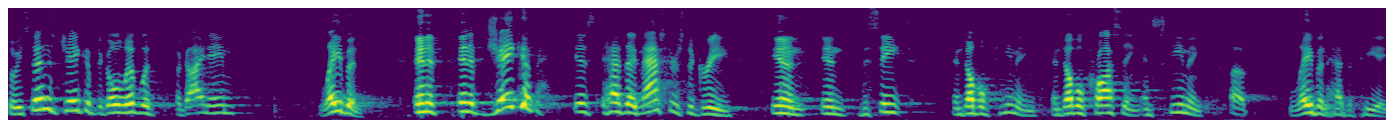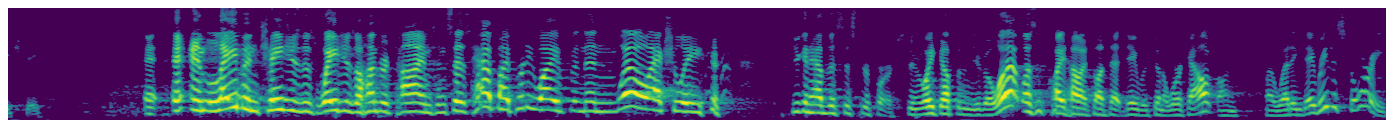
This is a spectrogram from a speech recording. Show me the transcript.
So he sends Jacob to go live with a guy named Laban. And if, and if Jacob is, has a master's degree in, in deceit and double teaming and double crossing and scheming, uh, Laban has a PhD. And, and, Laban changes his wages a hundred times and says, Have my pretty wife, and then, well, actually, you can have the sister first. And you wake up and you go, Well, that wasn't quite how I thought that day was going to work out on my wedding day. Read the story.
